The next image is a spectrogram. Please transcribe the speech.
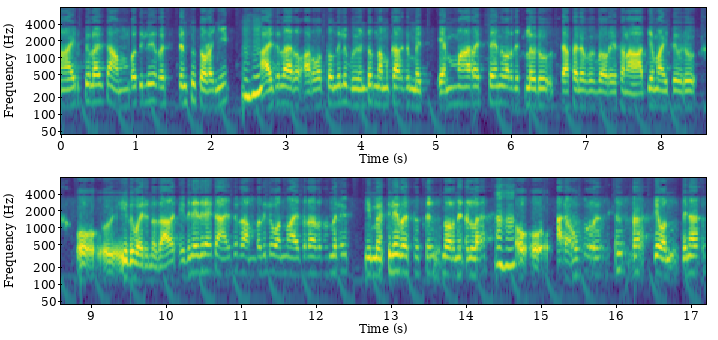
ആയിരത്തി തൊള്ളായിരത്തി അമ്പതിൽ റെസിസ്റ്റൻസ് തുടങ്ങി ആയിരത്തി തൊള്ളായിരത്തി അറുപത്തൊന്നിൽ വീണ്ടും നമുക്ക് അവർ എം ആർ എസ് എന്ന് പറഞ്ഞിട്ടുള്ള ഒരു സ്റ്റാഫലോഗ്ലോറിയസ് ആണ് ആദ്യമായിട്ട് ഒരു ഇത് വരുന്നത്. ഇതിനെതിരായിട്ട് ആയിരത്തി തൊള്ളായിരത്തി അമ്പതിൽ വന്നു ആയിരത്തി തൊള്ളായിരത്തി അറുപത്തൊന്നിൽ ഈ മെത്തിലിൻ റെസിസ്റ്റൻസ് എന്ന് പറഞ്ഞിട്ടുള്ള റെസിസ്റ്റൻസ് ബാക്ടീരിയ വന്നു ഇതിനകത്ത്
